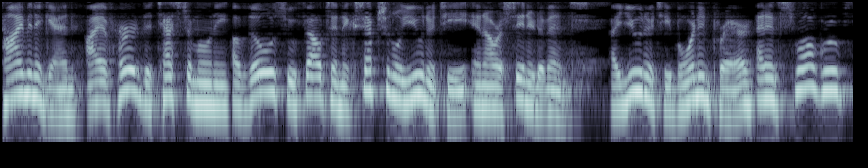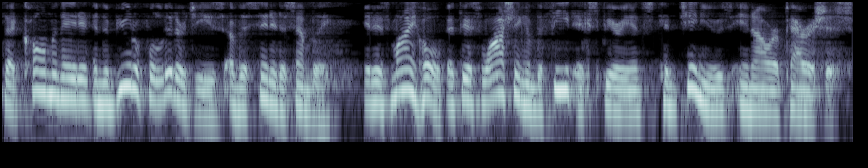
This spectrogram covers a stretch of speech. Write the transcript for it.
Time and again, I have heard the testimony of those who felt an exceptional unity in our synod events, a unity born in prayer and in small groups that culminated in the beautiful liturgies of the synod assembly. It is my hope that this washing of the feet experience continues in our parishes.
